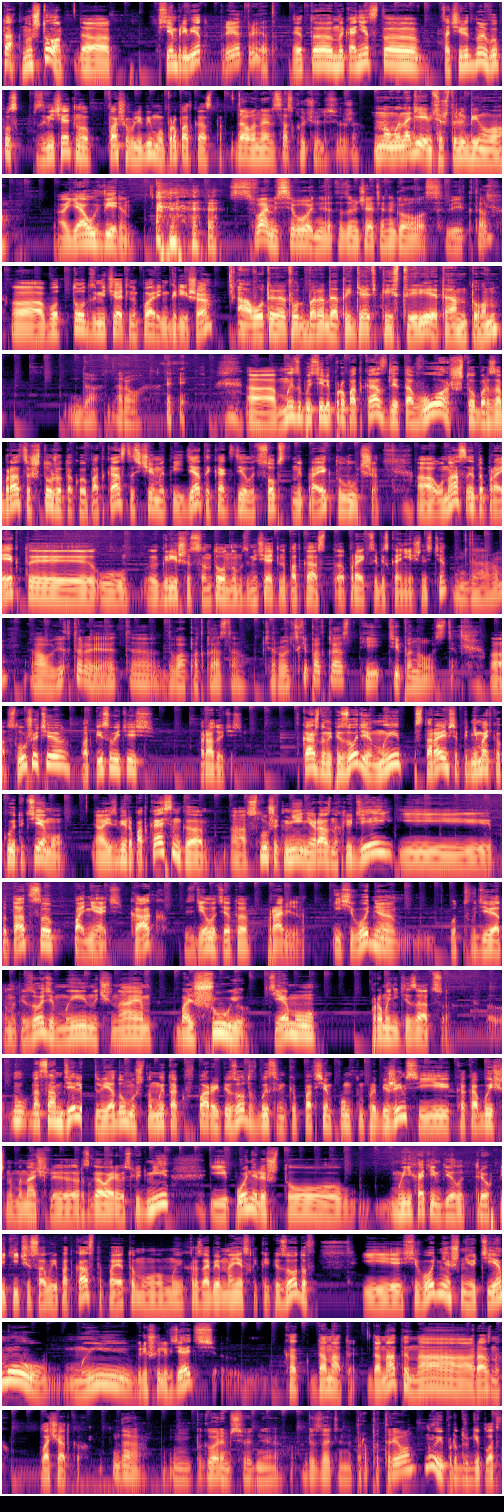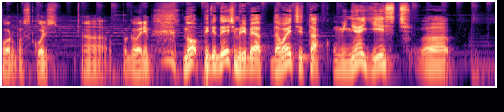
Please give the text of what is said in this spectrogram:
Так, ну что, э, всем привет. Привет, привет. Это, наконец-то, очередной выпуск замечательного вашего любимого про подкаста. Да, вы, наверное, соскучились уже. Ну, мы надеемся, что любимого. А, Я уверен. С вами сегодня этот замечательный голос Виктор. А, Вот тот замечательный парень Гриша. А вот этот вот бородатый дядька из Твери, это Антон. Да, здорово. А, Мы запустили про подкаст для того, чтобы разобраться, что же такое подкасты, с чем это едят и как сделать собственный проект лучше. А, У нас это проекты у Гриши с Антоном замечательный подкаст «Проекция бесконечности». Да. А у Виктора это два подкаста. Тирольский подкаст и типа новости. А, Слушайте, подписывайтесь, радуйтесь. В каждом эпизоде мы стараемся поднимать какую-то тему а, из мира подкастинга, а, слушать мнения разных людей и пытаться понять, как сделать это правильно. И сегодня, вот в девятом эпизоде, мы начинаем большую тему про монетизацию. Ну, на самом деле, я думаю, что мы так в пару эпизодов быстренько по всем пунктам пробежимся, и, как обычно, мы начали разговаривать с людьми и поняли, что мы не хотим делать трех-пятичасовые подкасты, поэтому мы их разобьем на несколько эпизодов. И сегодняшнюю тему мы решили взять как донаты. Донаты на разных площадках. Да, поговорим сегодня обязательно про Patreon. Ну и про другие платформы вскользь э, поговорим. Но перед этим, ребят, давайте так. У меня есть э,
